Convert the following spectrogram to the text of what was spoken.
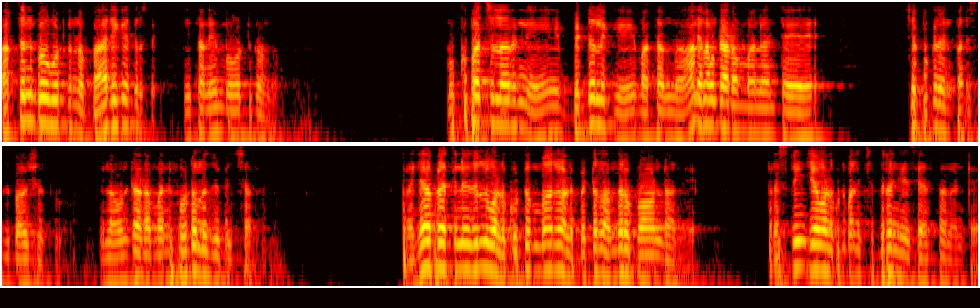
భర్తను పోగొట్టుకున్న భార్యకే తెలుస్తాయి. ఈ తనేం పోగొట్టుకుందాం. ముక్కుపచ్చలారిని బిడ్డలకి మా తన నాన్న ఎలా ఉంటాడమ్మా అని అంటే చెప్పుకోలేని పరిస్థితి భవిష్యత్తులో. ఇలా ఉంటాడమ్మా అని ఫోటోలో చూపించాలి. ప్రజాప్రతినిధులు వాళ్ళ కుటుంబాలు వాళ్ళ బిడ్డలు అందరూ బాగుండాలి. ప్రశ్నించే వాళ్ళ కుటుంబాన్ని ఛిద్రం చేసేస్తానంటే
